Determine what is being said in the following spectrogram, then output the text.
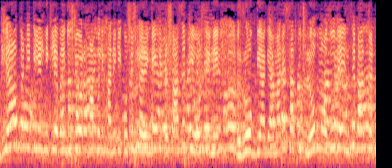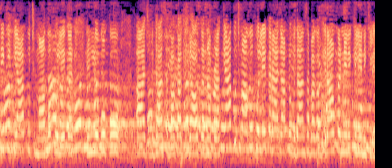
घेराव करने के लिए निकले। वहीं दूसरी ओर हम आपको दिखाने की कोशिश करेंगे कि प्रशासन की ओर से इन्हें रोक दिया गया। हमारे साथ कुछ लोग मौजूद हैं, इनसे बात करते हैं कि क्या कुछ मांगों को लेकर इन लोगों को आज विधानसभा का घेराव करना पड़ा। क्या कुछ मांगों को लेकर आज आप लोग विधानसभा का घेराव करने के लिए निकले?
